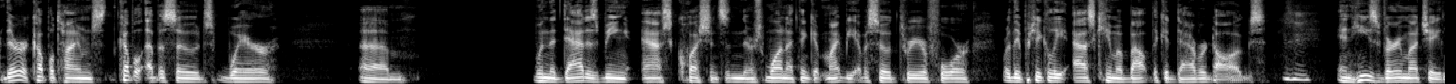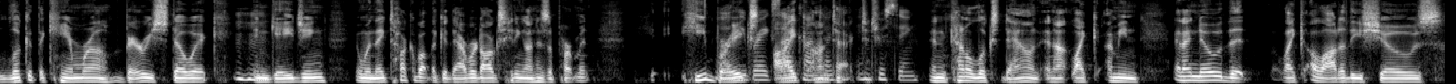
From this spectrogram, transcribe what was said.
there are a couple times, a couple episodes where um when the dad is being asked questions, and there's one, I think it might be episode three or four, where they particularly ask him about the cadaver dogs. And he's very much a look at the camera, very stoic, engaging. And when they talk about the cadaver dogs hitting on his apartment, he, he breaks, he breaks eye contact Interesting. and kind of looks down and I like I mean and I know that like a lot of these shows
